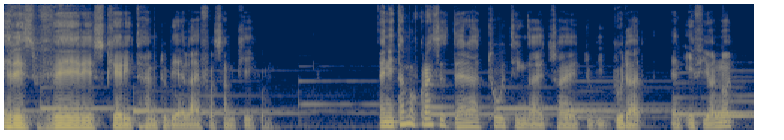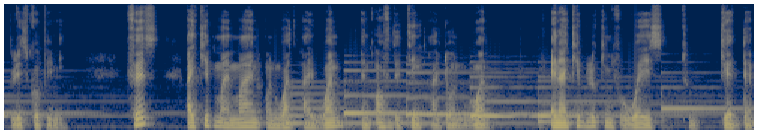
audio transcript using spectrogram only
It is very scary time to be alive for some people. And in time of crisis, there are two things I try to be good at. And if you're not, please copy me. First, I keep my mind on what I want and off the thing I don't want. And I keep looking for ways to get them.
